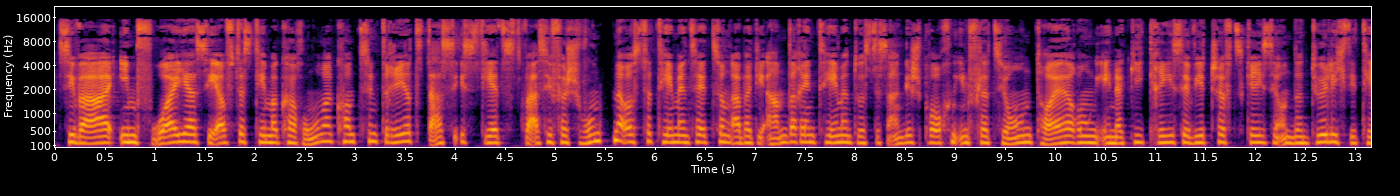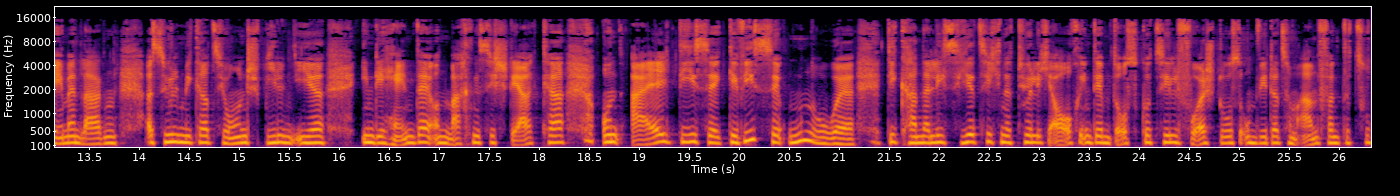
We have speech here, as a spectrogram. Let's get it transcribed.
sie war im Vorjahr sehr auf das Thema Corona konzentriert. Das ist jetzt quasi verschwunden aus der Themensetzung, aber die anderen Themen, du hast es angesprochen, Inflation, Teuerung, Energiekrise, Wirtschaftskrise und natürlich die Themenlagen Asyl, Migration spielen ihr in die Hände und machen sie stärker. Und all diese gewisse Unruhe, die kanalisiert sich natürlich auch in dem Doskozil-Vorstoß, um wieder zum Anfang dazu.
